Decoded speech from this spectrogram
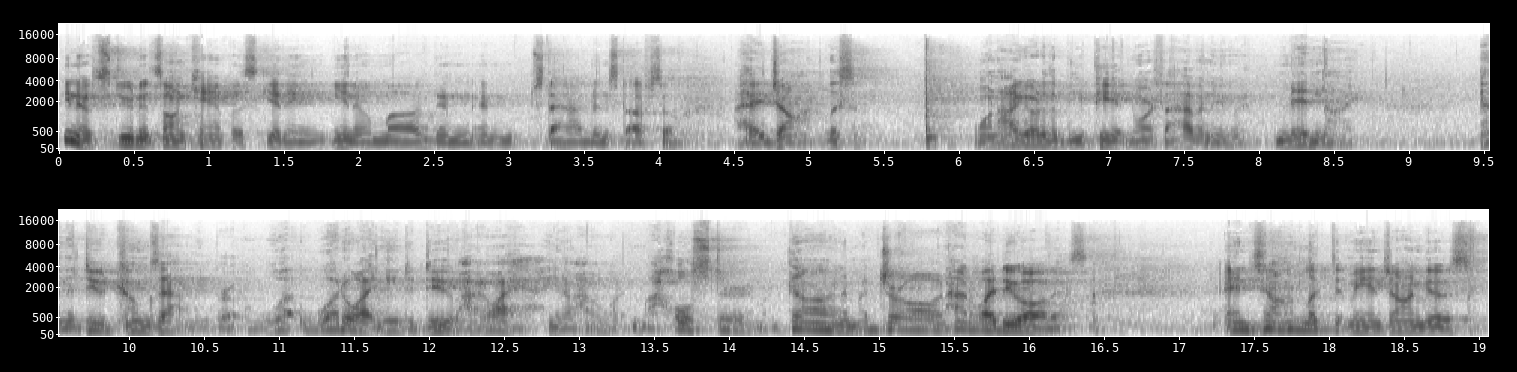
you know, students on campus getting, you know, mugged and, and stabbed and stuff. So, hey, John, listen, when I go to the BP at North Avenue at midnight, and the dude comes at me, bro. What, what do I need to do? How do I, you know, how, my holster and my gun and my draw, and how do I do all this? And John looked at me and John goes,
